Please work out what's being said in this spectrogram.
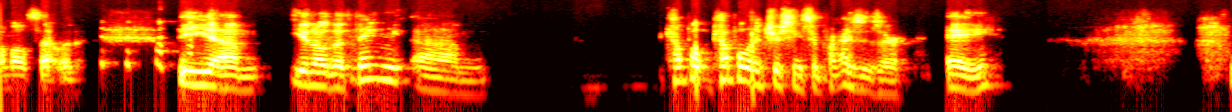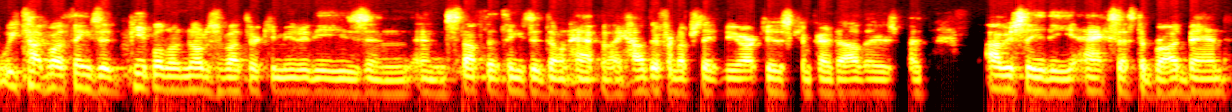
I'm, all set with it. the um, you know, the thing, um, couple couple interesting surprises are a. We talk about things that people don't notice about their communities and and stuff that things that don't happen, like how different upstate New York is compared to others. But obviously, the access to broadband.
